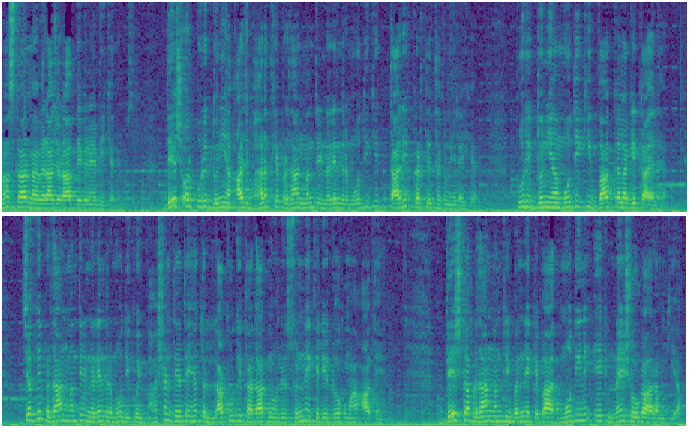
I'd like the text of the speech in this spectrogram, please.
नमस्कार, मैं विराज और आप देख रहे हैं वीके न्यूज़ देश और पूरी दुनिया आज भारत के प्रधानमंत्री नरेंद्र मोदी की तारीफ़ करते थक नहीं रही है। पूरी दुनिया मोदी की वाक कला के कायल है। जब भी प्रधानमंत्री नरेंद्र मोदी कोई भाषण देते हैं तो लाखों की तादाद में उन्हें सुनने के लिए लोग वहाँ आते हैं। देश का प्रधानमंत्री बनने के बाद मोदी ने एक नए शो का आरंभ किया,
